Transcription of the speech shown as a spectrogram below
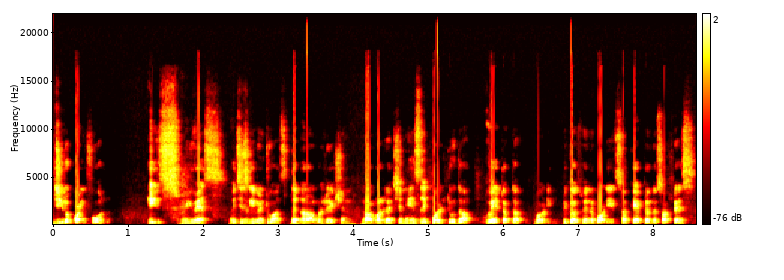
0.4 is mu s which is given to us the normal reaction. Normal reaction is equal to the weight of the body because when the body is kept on the surface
